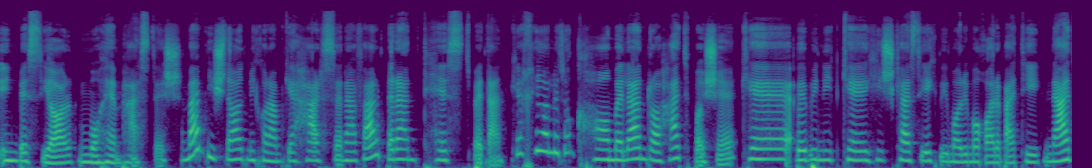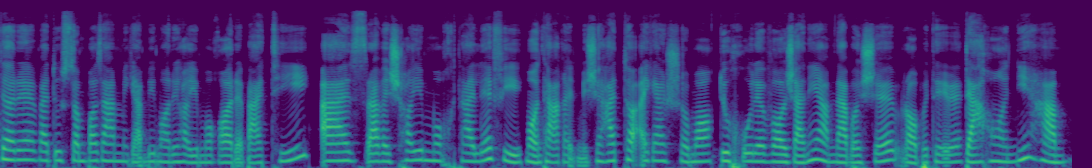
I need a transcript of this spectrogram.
این بسیار مهم هستش. من پیشنهاد می‌کنم که هر سه نفر برن تست بدن که خیالتون کاملا راحت باشه که ببینید که هیچ کسی یک بیماری مقاربتی نداره. و دوستان بازم میگم بیماری های مقاربتی از روش های مختلفی منتقل میشه. حتی اگر شما دخول واژنی هم نباشه رابطه دهانی هم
